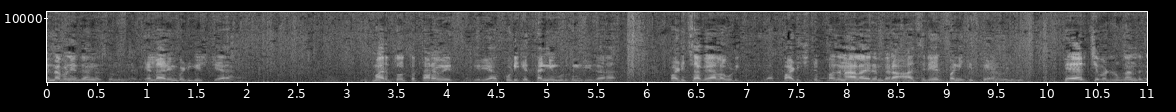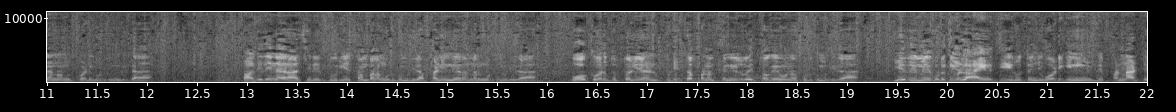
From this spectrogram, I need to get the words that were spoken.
என்ன பண்ணிருக்காங்க சொல்லுங்க. எல்லாரையும் படிக்க வச்சியா மருத்துவத்தை தரம் இருக்கிறியா குடிக்க தண்ணி கொடுக்க முடியுதா? படிச்சா வேலை குடிக்க முடியுதா? படிச்சுட்டு பதினாலாயிரம் பேர் ஆசிரியர் பணிக்கு தேர்வு எழுதி தேர்ச்சி பெற்று உட்காந்துக்கான உனக்கு பணி கொடுக்க முடியுதா? பகுதியினர் ஆசிரியருக்குரிய ஆசிரியருக்கு உரிய சம்பளம் கொடுக்க முடியுதா? பணி நிரந்தரம் கொடுக்க முடியுதா? போக்குவரத்து தொழிலாளர் பிடித்த பணத்தை நிலுவைத் தொகை உனக்கு கொடுக்க முடியுதா? எதுவுமே கொடுக்க முடியல. ஐநூத்தி இருபத்தஞ்சு கோடிக்கு நீங்க இந்த பன்னாட்டு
